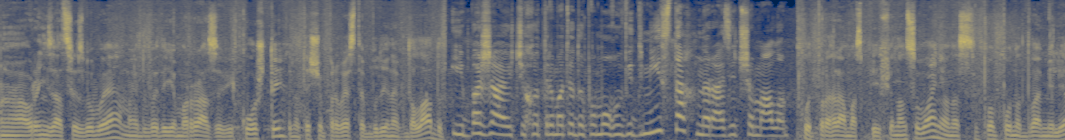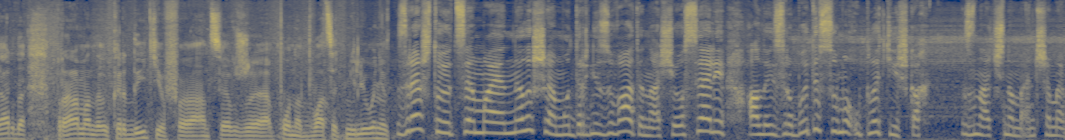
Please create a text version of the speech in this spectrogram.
е, Організації СББ ми видаємо разові кошти на те, щоб привести будинок до ладу. І бажаючих отримати допомогу від міста наразі чимало. От програма співфінансування у нас по- понад 2 мільярда. Програма кредитів а це вже понад 20 мільйонів. Зрештою, це має не лише модернізувати наші оселі, але й зробити суми у платіжках значно меншими.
